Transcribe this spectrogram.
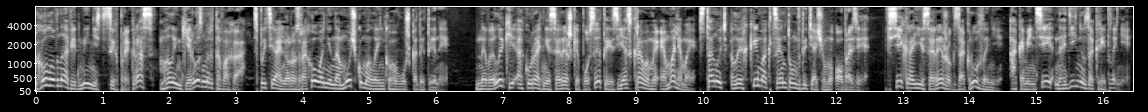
Головна відмінність цих прикрас маленький розмір та вага, спеціально розраховані на мочку маленького вушка дитини. Невеликі акуратні сережки пусети з яскравими емалями стануть легким акцентом в дитячому образі. Всі краї сережок закруглені, а камінці надійно закріплені.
